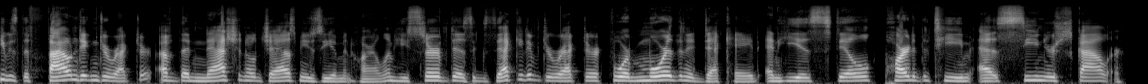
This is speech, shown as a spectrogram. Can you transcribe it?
He was the founding director of the National Jazz Museum in Harlem. He served as executive director for more than a decade, and he is still part of the team as senior scholar.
